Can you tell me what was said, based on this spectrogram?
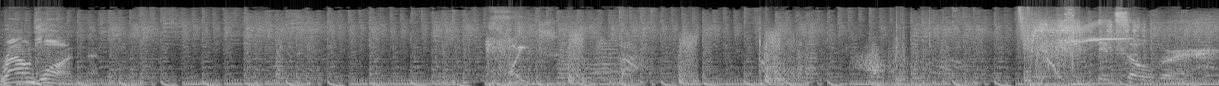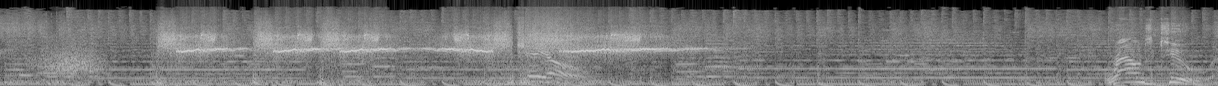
Round one. Fight! It's over. KO! Round two.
